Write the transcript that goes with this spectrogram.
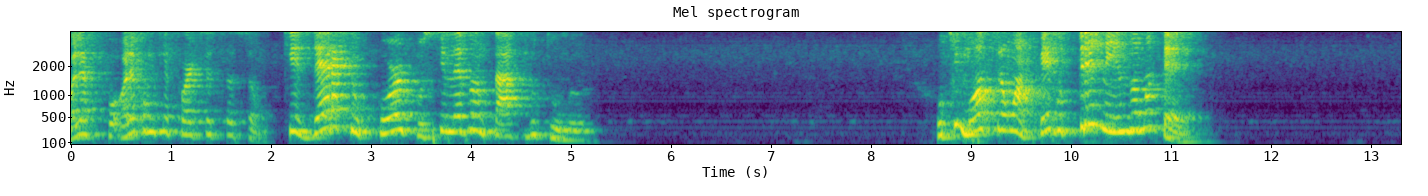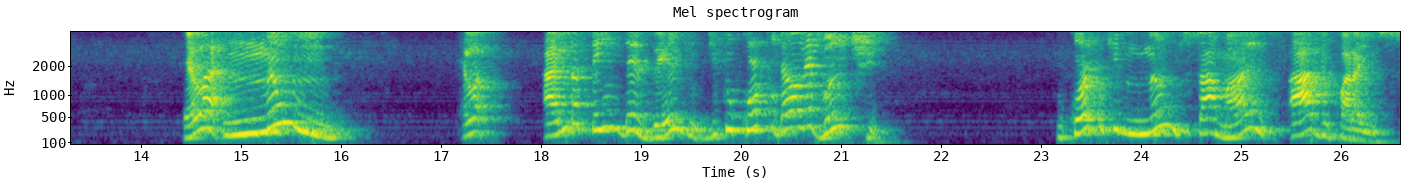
Olha, olha como que é forte essa situação. Quisera que o corpo se levantasse do túmulo. O que mostra um apego tremendo à matéria. Ela não. Ela ainda tem desejo de que o corpo dela levante. O corpo que não está mais hábil para isso.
